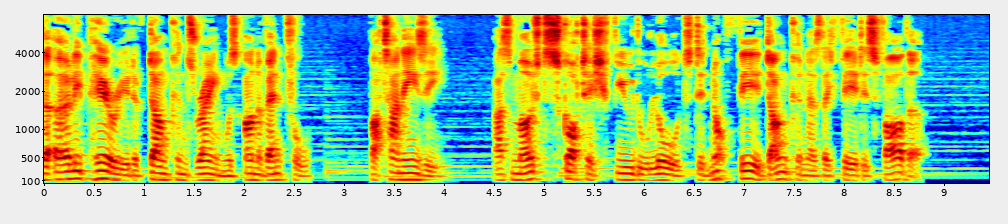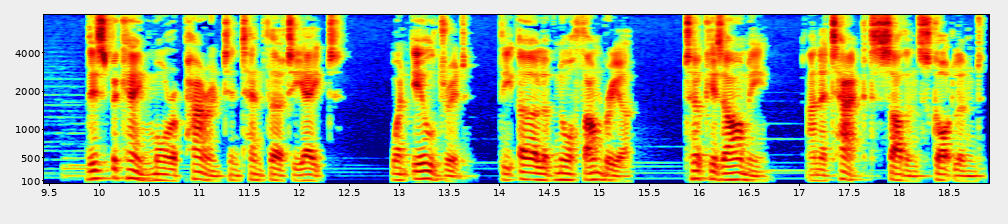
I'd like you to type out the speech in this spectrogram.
The early period of Duncan's reign was uneventful, but uneasy, as most Scottish feudal lords did not fear Duncan as they feared his father. This became more apparent in 1038, when Ealdred the Earl of Northumbria, took his army and attacked southern Scotland.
